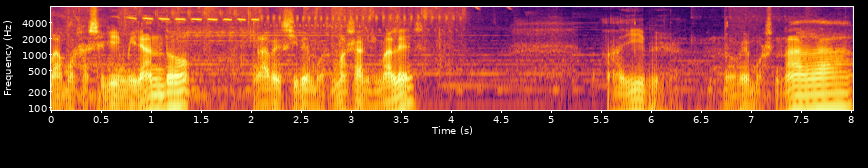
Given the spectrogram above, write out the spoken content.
Vamos a seguir mirando. A ver si vemos más animales. Ahí no vemos nada.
